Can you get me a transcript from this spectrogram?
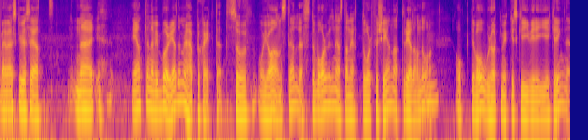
Men jag skulle säga att när, egentligen när vi började med det här projektet så, och jag anställdes, då var det väl nästan ett år försenat redan då. Mm. Och det var oerhört mycket skriverier kring det.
